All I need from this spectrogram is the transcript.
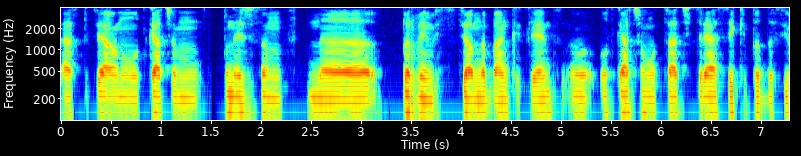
Аз специално откачам, понеже съм на първа инвестиционна банка клиент, откачам от това, че трябва всеки път да си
